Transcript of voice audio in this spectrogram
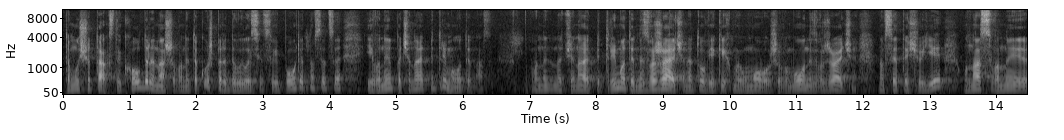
Тому що так, стейкхолдери наші вони також передивилися свій погляд на все це, і вони починають підтримувати нас. Вони починають підтримувати, незважаючи на те, в яких ми умовах живемо, незважаючи на все те, що є. У нас вони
